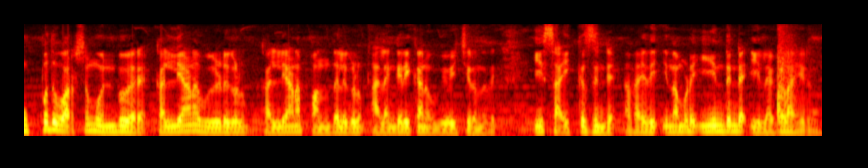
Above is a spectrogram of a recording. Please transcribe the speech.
മുപ്പത് വർഷം മുൻപ് വരെ കല്യാണ വീടുകളും കല്യാണ പന്തലുകളും അലങ്കരിക്കാൻ ഉപയോഗിച്ചിരുന്നത് ഈ സൈക്കസിന്റെ അതായത് ഈ നമ്മുടെ ഈന്തിന്റെ ഇലകളായിരുന്നു.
